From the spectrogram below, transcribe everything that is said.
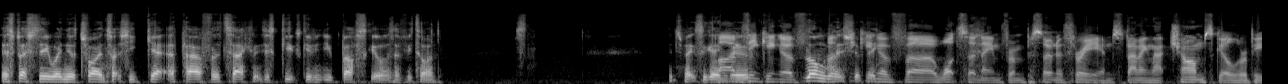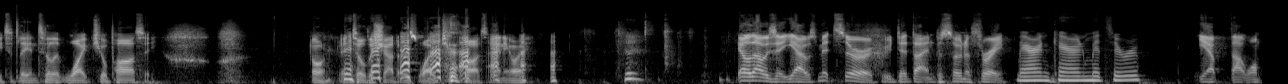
Especially when you're trying to actually get a powerful attack and it just keeps giving you buff skills every time. Which makes the game I'm go thinking of longer I'm thinking of uh, what's her name from Persona 3 and spamming that charm skill repeatedly until it wiped your party. or until the shadows wiped your party, anyway. Yeah, well, that was it. Yeah, it was Mitsuru who did that in Persona 3. Marin Karin Mitsuru? Yep, that one.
